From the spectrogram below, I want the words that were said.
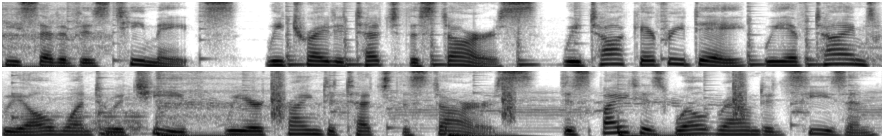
he said of his teammates. We try to touch the stars. We talk every day, we have times we all want to achieve, we are trying to touch the stars. Despite his well rounded season,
